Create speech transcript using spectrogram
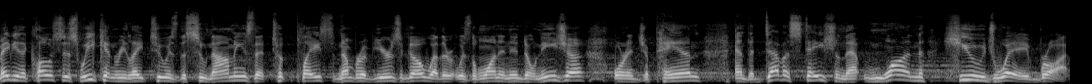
Maybe the closest we can relate to is the tsunamis that took place a number of years ago, whether it was the one in Indonesia or in Japan, and the devastation that one huge wave brought,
